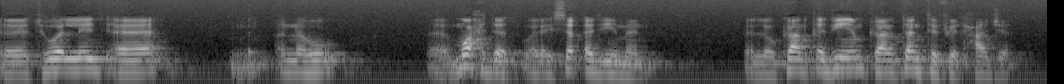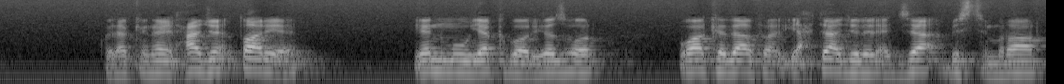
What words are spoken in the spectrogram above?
تولد آه، أنه آه، محدث وليس قديما. بل لو كان قديم كانت تنتفي الحاجة. ولكن هذه الحاجة طارئة. ينمو يكبر يصغر وهكذا فيحتاج إلى الأجزاء باستمرار.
